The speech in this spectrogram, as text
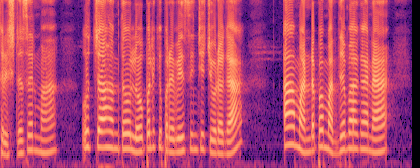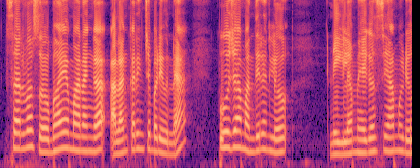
కృష్ణశర్మ ఉత్సాహంతో లోపలికి ప్రవేశించి చూడగా ఆ మండప మధ్య భాగాన సర్వశోభాయమానంగా అలంకరించబడి ఉన్న పూజా మందిరంలో నీలమేఘశ్యాముడు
